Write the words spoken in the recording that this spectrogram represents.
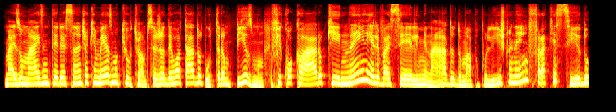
mas o mais interessante é que mesmo que o Trump seja derrotado, o trumpismo ficou claro que nem ele vai ser eliminado do mapa político nem enfraquecido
